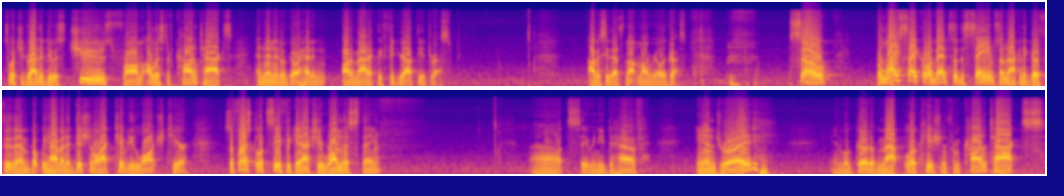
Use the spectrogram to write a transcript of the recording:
So what you'd rather do is choose from a list of contacts, and then it'll go ahead and automatically figure out the address. Obviously, that's not my real address. So the lifecycle events are the same, so I'm not going to go through them, but we have an additional activity launched here. So first, let's see if we can actually run this thing. Uh, let's see, we need to have Android, and we'll go to map location from contacts.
